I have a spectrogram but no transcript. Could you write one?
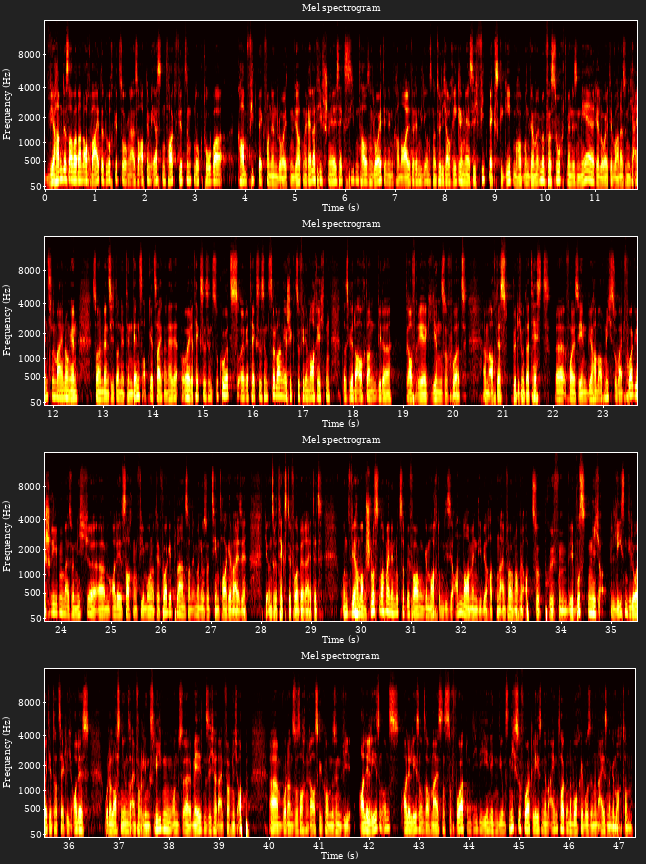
Wir haben das aber dann auch weiter durchgezogen. Also ab dem ersten Tag, 14. Oktober, kam Feedback von den Leuten. Wir hatten relativ schnell 6.000, 7.000 Leute in dem Kanal drin, die uns natürlich auch regelmäßig Feedbacks gegeben haben. Und wir haben immer versucht, wenn es mehrere Leute waren, also nicht Einzelmeinungen, sondern wenn sich da eine Tendenz abgezeichnet hat, eure Texte sind zu kurz, eure Texte sind zu lang, ihr schickt zu viele Nachrichten, dass wir da auch dann wieder darauf reagieren sofort. Ähm, auch das würde ich unter Test äh, sehen. Wir haben auch nicht so weit vorgeschrieben, also nicht äh, ähm, alle Sachen vier Monate vorgeplant, sondern immer nur so zehn Tageweise, die unsere Texte vorbereitet. Und wir haben am Schluss nochmal eine Nutzerbefragung gemacht, um diese Annahmen, die wir hatten, einfach nochmal abzuprüfen. Wir wussten nicht, lesen die Leute tatsächlich alles oder lassen die uns einfach links liegen und äh, melden sich halt einfach nicht ab, ähm, wo dann so Sachen rausgekommen sind wie, alle lesen uns, alle lesen uns auch meistens sofort und die, diejenigen, die uns nicht sofort lesen, die haben einen Tag in der Woche, wo sie einen Eisner gemacht haben.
